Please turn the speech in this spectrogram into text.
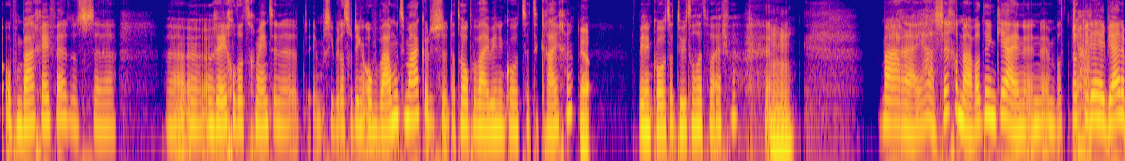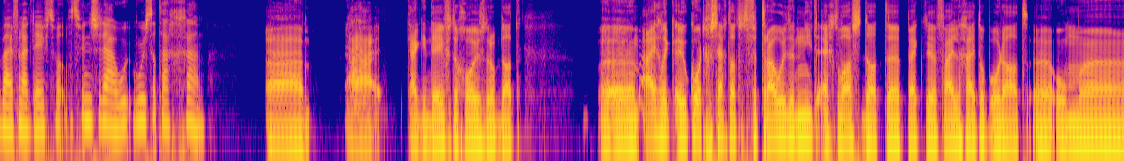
openbaar geven. hè. Dat is een een regel dat de gemeenten eh, in principe dat soort dingen openbaar moeten maken. Dus dat hopen wij binnenkort te krijgen. Ja. Binnenkort, dat duurt altijd wel even. Mhm. Maar ja, zeg het maar. Wat denk jij? En, en, en wat, welk Ja. idee heb jij daarbij vanuit Deventer? Wat, wat vinden ze daar? Hoe, hoe is dat daar gegaan? Ehm, ja, kijk, in Deventer gooien ze erop dat... ehm, eigenlijk heel kort gezegd dat het vertrouwen er niet echt was dat eh PEC de veiligheid op orde had eh, om, eh,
